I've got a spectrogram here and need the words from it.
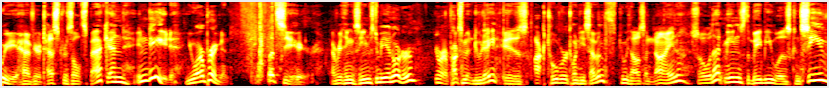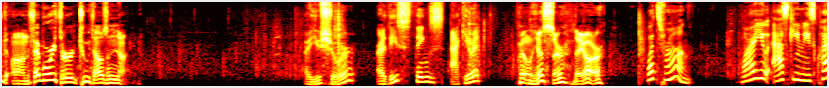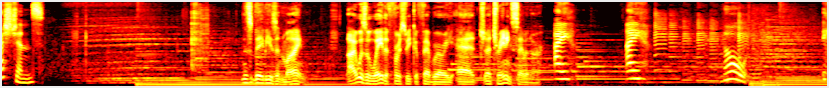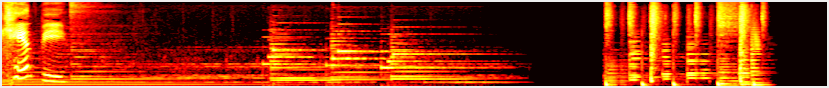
We have your test results back, and indeed, you are pregnant. Let's see here. Everything seems to be in order. Your approximate due date is October 27th, 2009, so that means the baby was conceived on February 3rd, 2009. Are you sure? Are these things accurate? Well, yes, sir, they are. What's wrong? Why are you asking these questions? This baby isn't mine. I was away the first week of February at a training seminar. I. I. No. It can't be.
